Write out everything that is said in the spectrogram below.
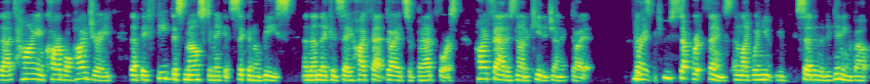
that's high in carbohydrate that they feed this mouse to make it sick and obese. And then they can say high fat diets are bad for us. High fat is not a ketogenic diet. That's Right. two separate things. And like when you, you said in the beginning about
